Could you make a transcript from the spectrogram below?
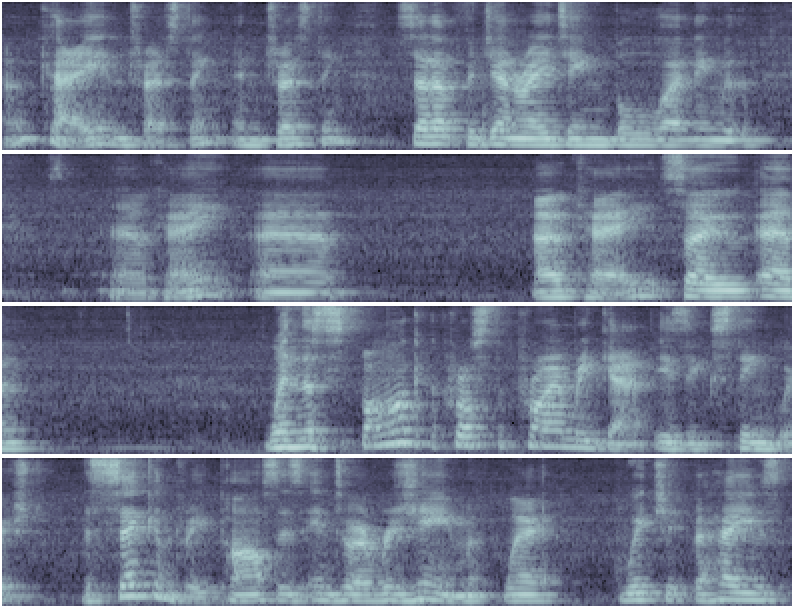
Okay, interesting, interesting. Set up for generating ball lightning with... Okay, uh, okay, so um, when the spark across the primary gap is extinguished, the secondary passes into a regime where which it behaves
